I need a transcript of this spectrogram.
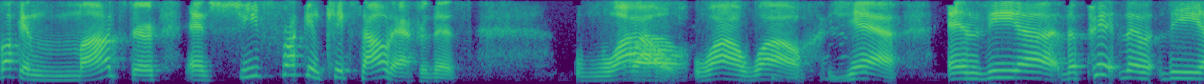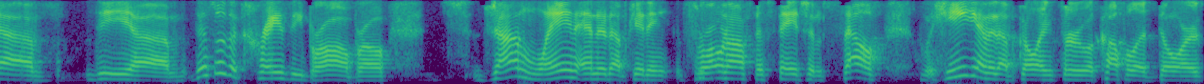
fucking monster, and she fucking kicks out after this. Wow, wow, wow, wow. yeah. And the uh the pit the the uh, the um this was a crazy brawl, bro. John Wayne ended up getting thrown off the stage himself. He ended up going through a couple of doors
